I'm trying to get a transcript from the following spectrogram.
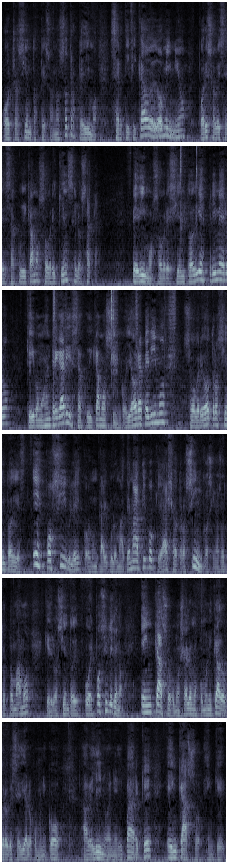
o 800 pesos. Nosotros pedimos certificado de dominio, por eso a veces desadjudicamos sobre quién se lo saca. Pedimos sobre 110 primero, que íbamos a entregar y desadjudicamos 5. Y ahora pedimos sobre otros 110. Es posible, con un cálculo matemático, que haya otros 5 si nosotros tomamos que de los 110. O es posible que no. En caso, como ya lo hemos comunicado, creo que ese día lo comunicó Abelino en el parque, en caso en que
